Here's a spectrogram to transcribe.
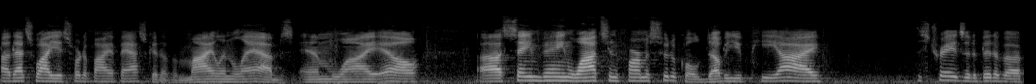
uh, that's why you sort of buy a basket of them. Mylan Labs, M Y L. Uh, same vein, Watson Pharmaceutical, WPI. This trades at a bit of a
